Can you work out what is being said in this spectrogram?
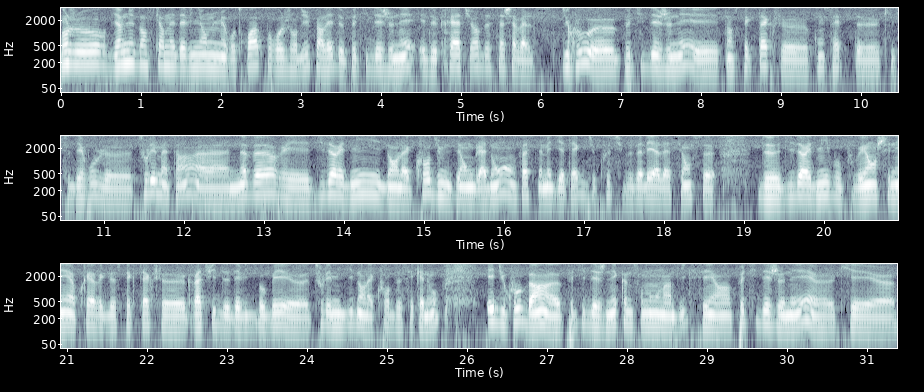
Bonjour, bienvenue dans ce carnet d'Avignon numéro 3 pour aujourd'hui parler de Petit Déjeuner et de Créatures de Sacha Valls. Du coup, euh, Petit Déjeuner est un spectacle euh, concept euh, qui se déroule tous les matins à 9h et 10h30 dans la cour du musée Angladon en face de la médiathèque. Du coup, si vous allez à la séance de 10h30, vous pouvez enchaîner après avec le spectacle gratuit de David Bobet tous les midis dans la cour de ses canaux. Et du coup, ben, euh, petit déjeuner, comme son nom l'indique, c'est un petit déjeuner euh, qui est euh,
